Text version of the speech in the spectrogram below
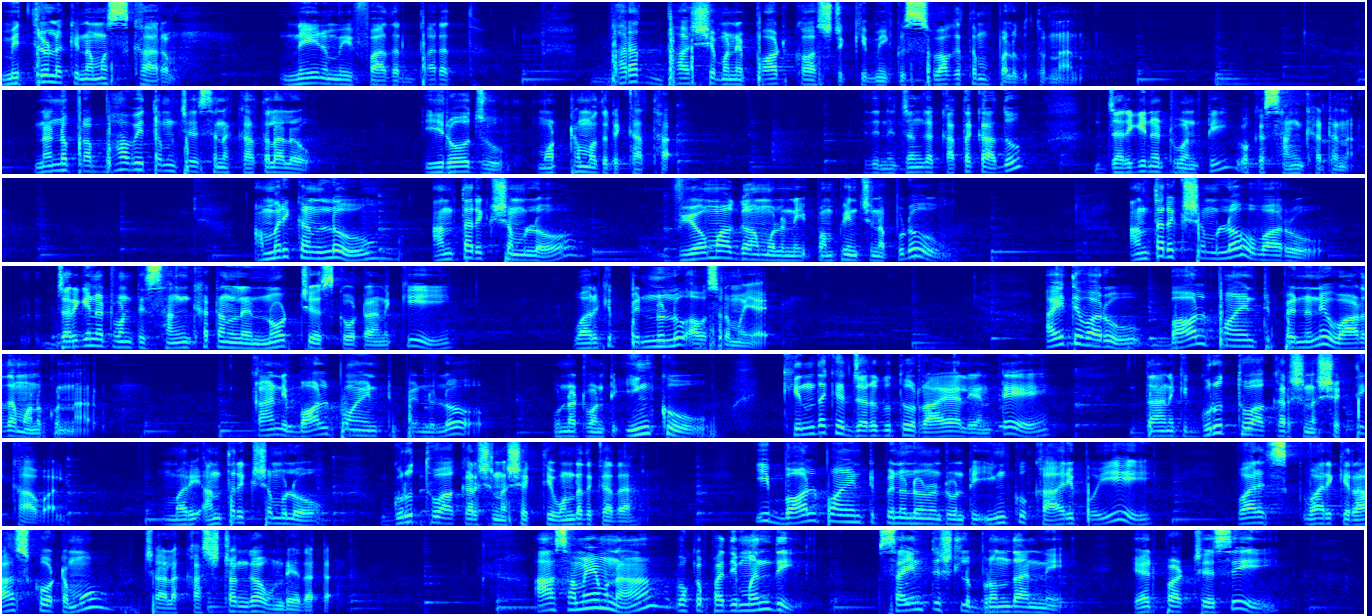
మిత్రులకి నమస్కారం. నేను మీ ఫాదర్ భరత్. భరత్ భాష్యం అనే పాడ్కాస్ట్కి మీకు స్వాగతం పలుకుతున్నాను. నన్ను ప్రభావితం చేసిన కథలలో ఈరోజు మొట్టమొదటి కథ. ఇది నిజంగా కథ కాదు జరిగినటువంటి ఒక సంఘటన. అమెరికన్లు అంతరిక్షంలో వ్యోమగాములని పంపించినప్పుడు అంతరిక్షంలో వారు జరిగినటువంటి సంఘటనలను నోట్ చేసుకోవటానికి వారికి పెన్నులు అవసరమయ్యాయి. అయితే వారు బాల్ పాయింట్ పెన్నుని వాడదాం అనుకున్నారు. కానీ బాల్ పాయింట్ పెన్నులో ఉన్నటువంటి ఇంకు కిందకి జరుగుతూ రాయాలి అంటే దానికి గురుత్వాకర్షణ శక్తి కావాలి. మరి అంతరిక్షములో గురుత్వాకర్షణ శక్తి ఉండదు కదా? ఈ బాల్ పాయింట్ పెన్నులో ఉన్నటువంటి ఇంకు కారిపోయి వారి వారికి రాసుకోవటము చాలా కష్టంగా ఉండేదట. ఆ సమయమున ఒక పది మంది సైంటిస్టుల బృందాన్ని ఏర్పాటు చేసి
